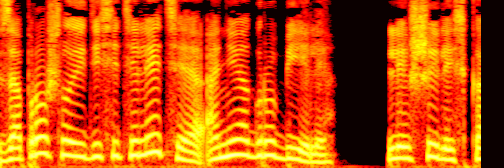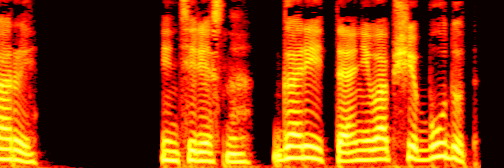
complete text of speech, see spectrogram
За прошлые десятилетия они огрубели, лишились коры. Интересно, гореть-то они вообще будут?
